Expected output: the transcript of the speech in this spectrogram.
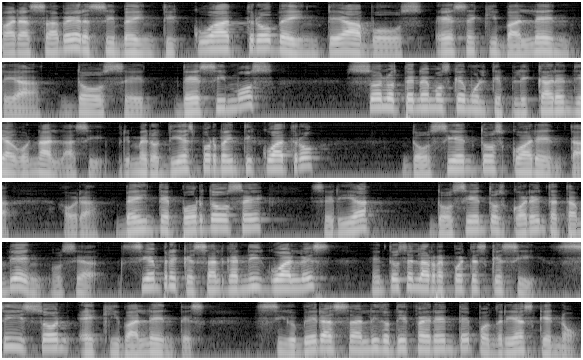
Para saber si 24 veinteavos es equivalente a 12 décimos, solo tenemos que multiplicar en diagonal, así. Primero 10 por 24, 240. Ahora 20 por 12 sería 240 también. O sea, siempre que salgan iguales, entonces la respuesta es que sí, sí son equivalentes. Si hubiera salido diferente, pondrías que no.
